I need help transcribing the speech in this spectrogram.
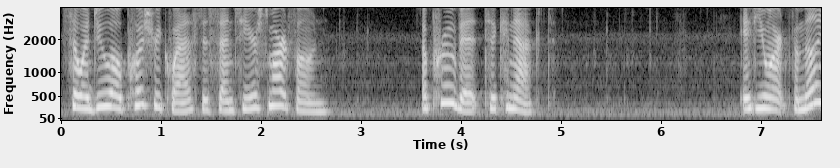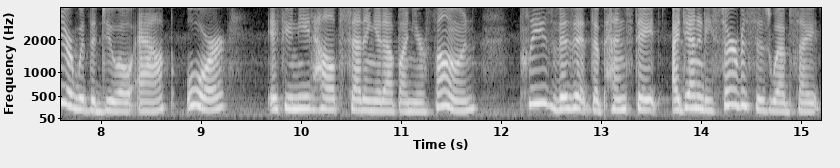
so a Duo push request is sent to your smartphone. Approve it to connect. If you aren't familiar with the Duo app, or if you need help setting it up on your phone, please visit the Penn State Identity Services website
